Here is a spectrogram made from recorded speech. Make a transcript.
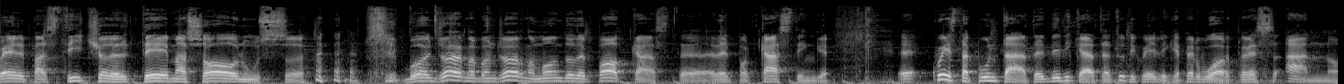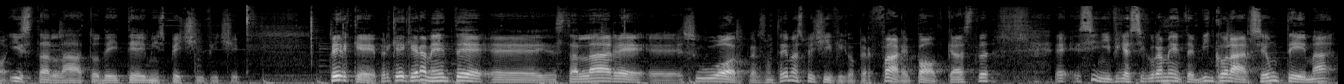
Quel pasticcio del tema Sonus. buongiorno, buongiorno mondo del podcast e del podcasting. Eh, questa puntata è dedicata a tutti quelli che per WordPress hanno installato dei temi specifici. Perché? Perché chiaramente eh, installare eh, su WordPress un tema specifico per fare podcast eh, significa sicuramente vincolarsi a un tema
